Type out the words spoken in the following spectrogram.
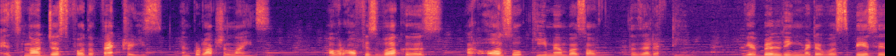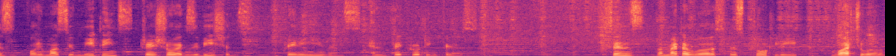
It's not just for the factories and production lines. Our office workers are also key members of the ZF team. We are building metaverse spaces for immersive meetings, trade show exhibitions, training events, and recruiting fairs. Since the metaverse is totally virtual,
